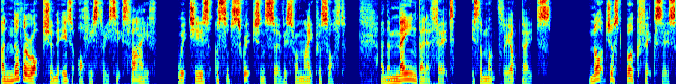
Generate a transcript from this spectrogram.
Another option is Office 365, which is a subscription service from Microsoft. And the main benefit is the monthly updates. Not just bug fixes,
